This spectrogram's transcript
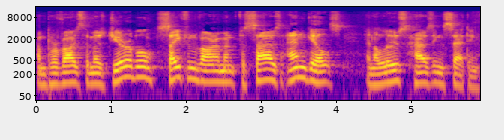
and provides the most durable, safe environment for sows and gilts in a loose housing setting.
